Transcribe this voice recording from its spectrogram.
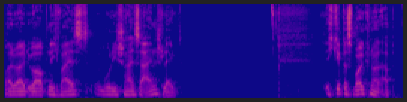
weil du halt überhaupt nicht weißt, wo die Scheiße einschlägt. Ich gebe das Wollknäuel ab.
